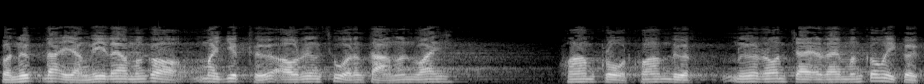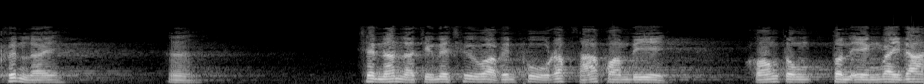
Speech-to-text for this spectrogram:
ก็นึกได้อย่างนี้แล้ว มันก็ไม่ยึดถือเอาเรื่องชั่วต่าง ๆ นั้นไว้ ความโกรธความเดือดเนื้อร้อนใจอะไร มันก็ไม่เกิดขึ้นเลยเช่นนั้นแหละจึงได้ชื่อว่าเป็นผู้รักษาความดีของตรงตนเองไว้ได้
